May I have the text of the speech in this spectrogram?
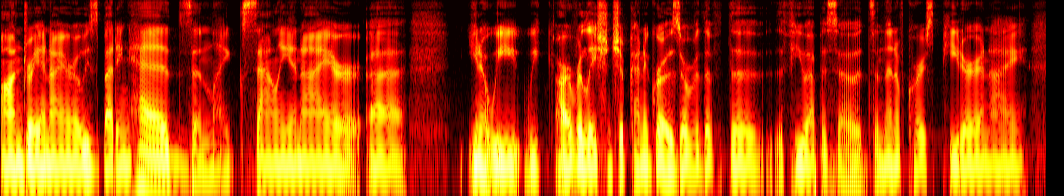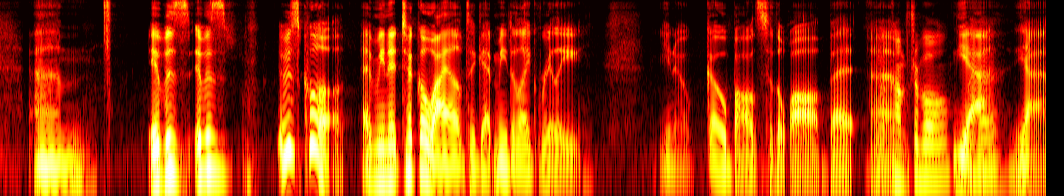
Andre and I are always butting heads and like Sally and I are uh you know we we our relationship kind of grows over the, the the few episodes and then of course Peter and I um it was it was it was cool. I mean it took a while to get me to like really you know go balls to the wall but um, Comfortable? yeah, yeah.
